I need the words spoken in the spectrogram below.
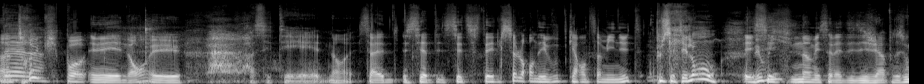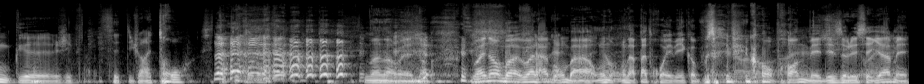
un truc pour. Et non. Et ah, c'était non. C'était le seul rendez-vous de 45 minutes. En plus, c'était long. Et Mais oui. non, mais ça m'a j'ai l'impression que j'ai ça durait trop. Non, non, ouais, non. Ouais, non, bah, voilà, bon, bah, on n'a pas trop aimé, comme vous avez pu comprendre, mais désolé, ces gars, mais,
